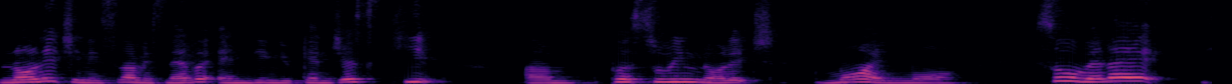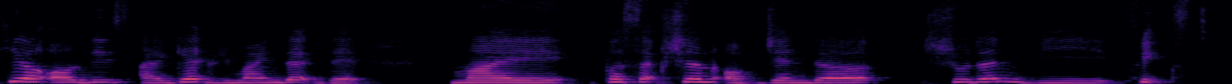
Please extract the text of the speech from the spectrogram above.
knowledge in Islam is never ending. You can just keep um, pursuing knowledge more and more. So when I hear all this, I get reminded that my perception of gender shouldn't be fixed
